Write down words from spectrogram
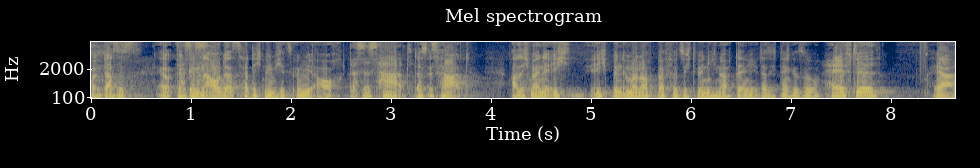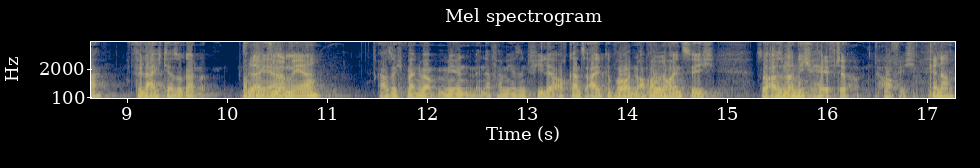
Und das ist, äh, genau das hatte ich nämlich jetzt irgendwie auch. Das ist hart. Das ist hart. Also ich meine, ich, ich bin immer noch bei 40, bin ich noch, dass ich denke so, Hälfte, ja, vielleicht ja sogar noch vielleicht mehr. sogar mehr. Also ich meine, bei mir in der Familie sind viele auch ganz alt geworden, auch Cool. mal 90. So, also noch nicht Hälfte, hoffe ich. Genau.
